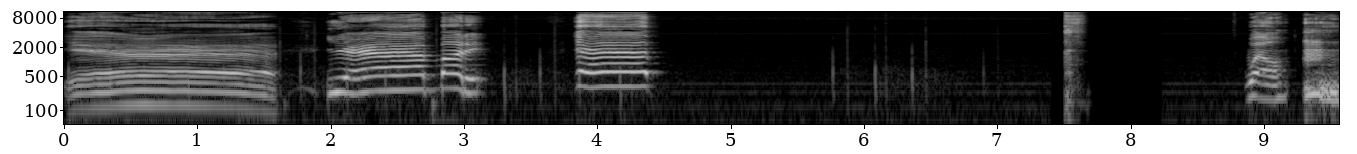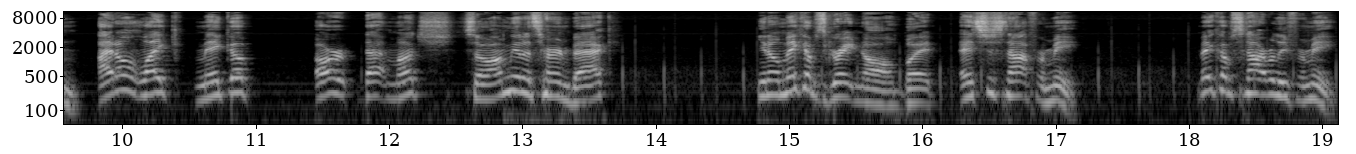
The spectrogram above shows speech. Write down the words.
Yeah. Yeah, buddy. Yeah. Well, I don't like makeup art that much, so I'm gonna turn back. You know, makeup's great and all, but it's just not for me. Makeup's not really for me.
